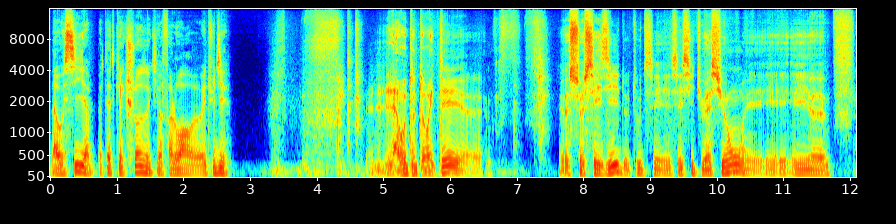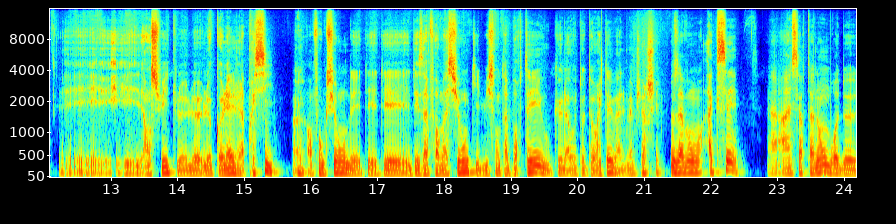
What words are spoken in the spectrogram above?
Là aussi, il y a peut-être quelque chose qu'il va falloir euh, étudier. La haute autorité se saisit de toutes ces, situations et, ensuite le collège apprécie. Euh, en fonction des, informations qui lui sont apportées ou que la haute autorité va elle-même chercher. Nous avons accès à un certain nombre de,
